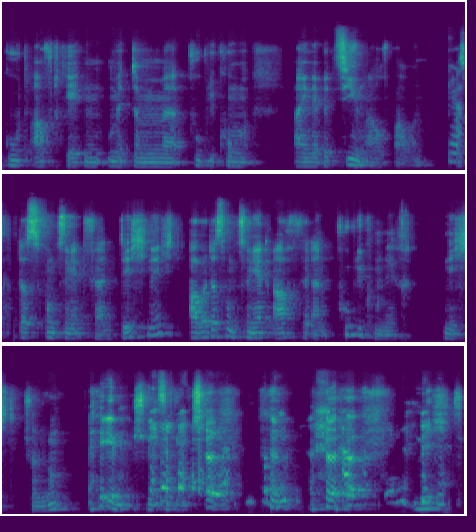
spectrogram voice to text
gut auftreten, mit dem äh, Publikum eine Beziehung aufbauen. Ja. Das, das, funktioniert für dich nicht, aber das funktioniert auch für dein Publikum nicht. Nicht, Entschuldigung, eben Schweizerdeutsch. nicht,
